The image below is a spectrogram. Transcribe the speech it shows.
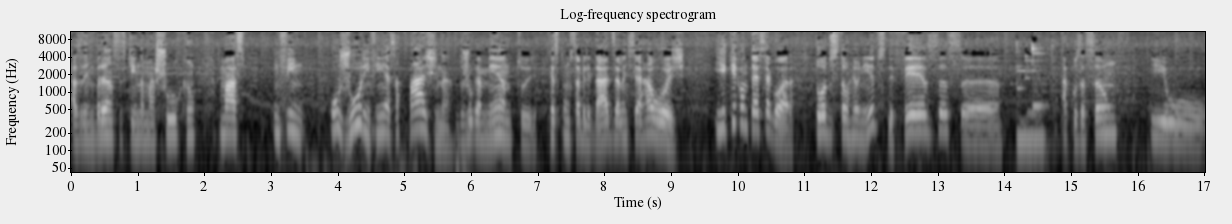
as lembranças que ainda machucam, mas, enfim, o júri, enfim, essa página do julgamento, responsabilidades, ela encerra hoje. E o que acontece agora? Todos estão reunidos, defesas, uh, acusação e o,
